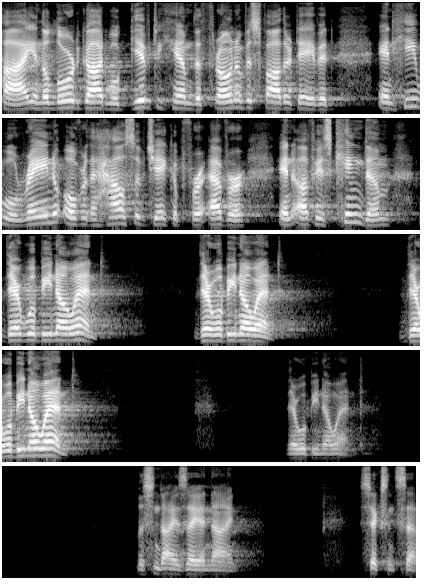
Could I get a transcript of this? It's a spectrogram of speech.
high and the lord god will give to him the throne of his father david and he will reign over the house of jacob forever and of his kingdom there will be no end. There will be no end. There will be no end. There will be no end. Listen to isaiah 9 6 and 7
